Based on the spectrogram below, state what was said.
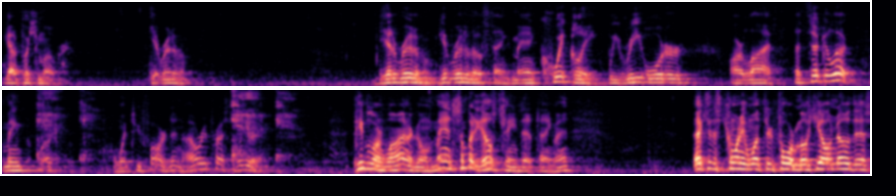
You got to push them over. Get rid of them. Get rid of them. Get rid of those things, man. Quickly, we reorder our life. Let's take a look. I mean, I went too far, didn't I? I already pressed. Look at that. People online are going, man, somebody else changed that thing, man. Exodus 21 through 4. Most of y'all know this.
